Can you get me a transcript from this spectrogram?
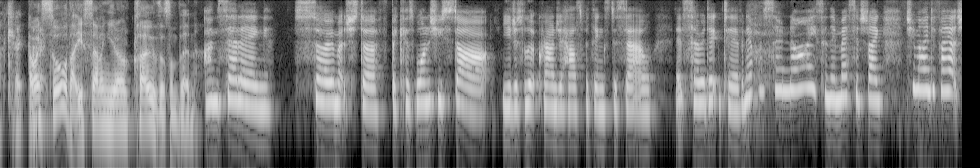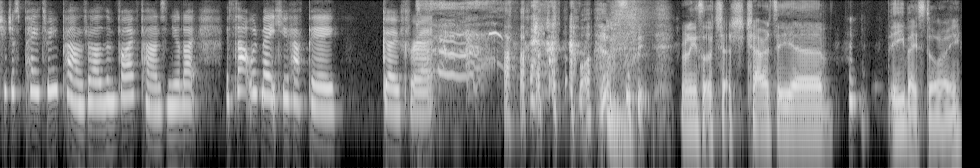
Okay, Oh, I saw that. You're selling your old clothes or something. I'm selling so much stuff because once you start, you just look around your house for things to sell. It's so addictive, and everyone's so nice. And they message like, "Do you mind if I actually just pay three pounds rather than five pounds?" And you're like, "If that would make you happy, go for it." Running a sort of ch- charity uh, eBay story.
